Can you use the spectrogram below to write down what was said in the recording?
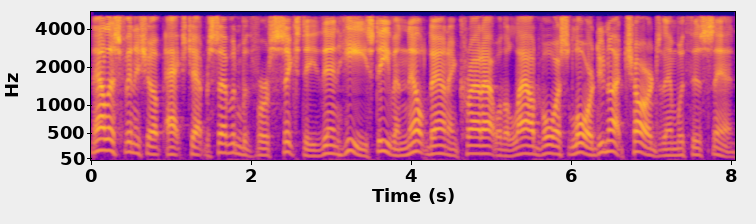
Now let's finish up Acts chapter 7 with verse 60. Then he, Stephen, knelt down and cried out with a loud voice, Lord, do not charge them with this sin.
